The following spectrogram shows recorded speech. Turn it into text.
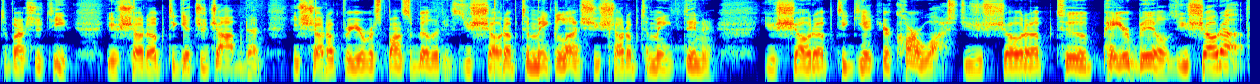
to brush your teeth, you showed up to get your job done, you showed up for your responsibilities, you showed up to make lunch, you showed up to make dinner, you showed up to get your car washed, you showed up to pay your bills, you showed up.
